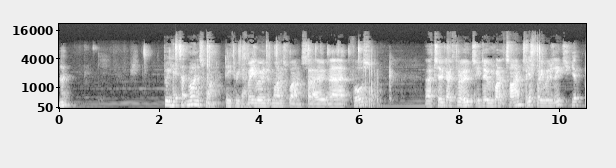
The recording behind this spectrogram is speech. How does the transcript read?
No. Three hits at minus one. D three damage. Three wounds at minus one, so uh, fours. Uh, two go through, so you do one at a time. So Yep. three wounds each. Yep.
